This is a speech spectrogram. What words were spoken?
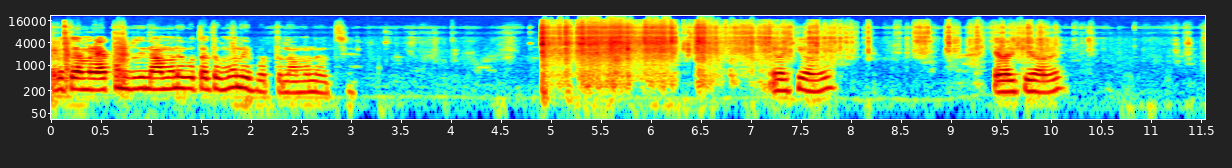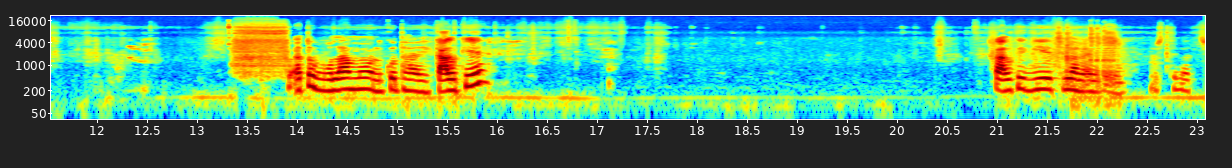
এটা তো আমার এখন যদি না মনে হতো তাহলে তো মনে পড়তো, না মনে হচ্ছে। এবার কি হবে? এবার কি হবে? এত ভোলা মন, কোথায়? কালকে? কালকে গিয়েছিলাম একবারে, বুঝতে পারছ?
